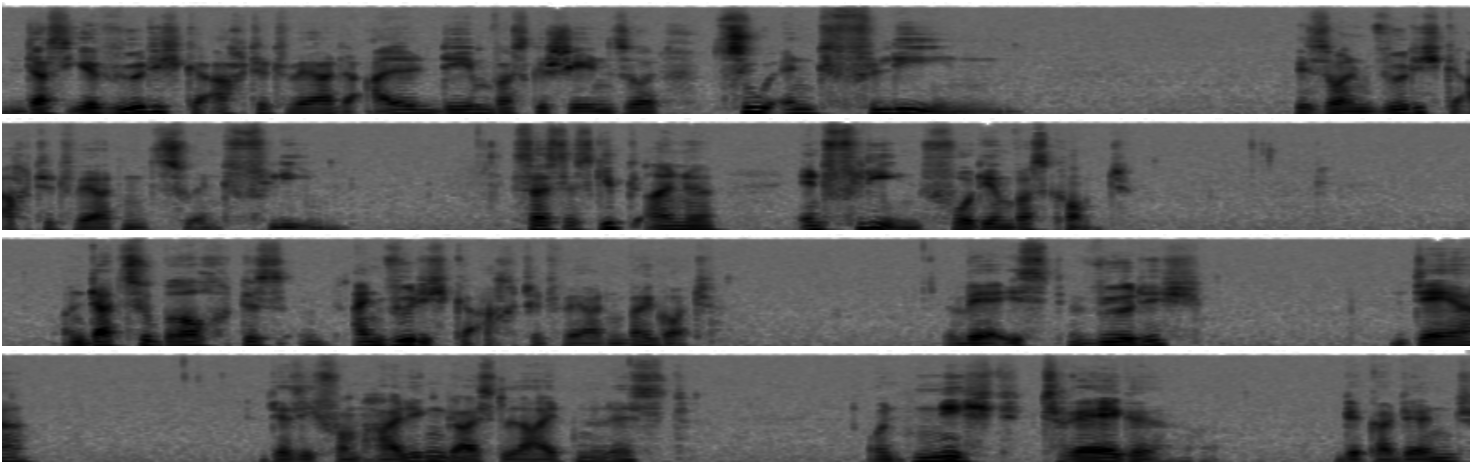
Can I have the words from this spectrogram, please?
dass ihr würdig geachtet werde, all dem, was geschehen soll, zu entfliehen. Wir sollen würdig geachtet werden, zu entfliehen. Das heißt, es gibt eine Entfliehen vor dem, was kommt. Und dazu braucht es ein würdig geachtet werden bei Gott. Wer ist würdig? Der, der sich vom Heiligen Geist leiten lässt und nicht träge, dekadent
